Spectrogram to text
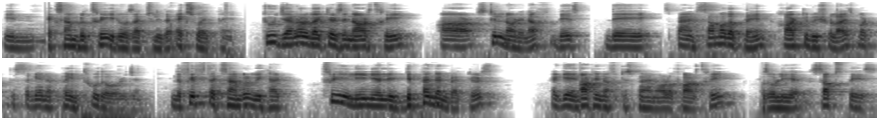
In example 3, it was actually the xy plane. Two general vectors in R3 are still not enough. They, they span some other plane, hard to visualize, but this again a plane through the origin. In the fifth example, we had three linearly dependent vectors. Again, not enough to span all of R3. It was only a subspace,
